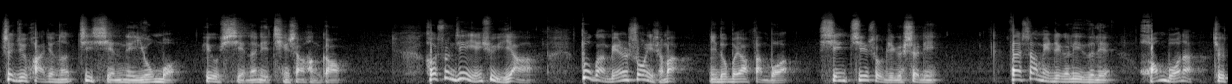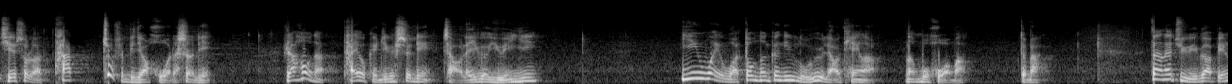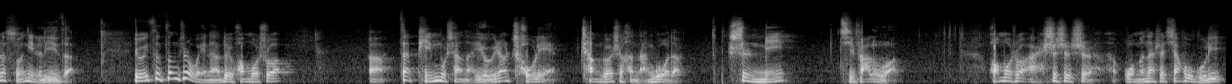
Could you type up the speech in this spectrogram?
这句话就能既显得你幽默，又显得你情商很高。和瞬间延续一样啊，不管别人说你什么，你都不要反驳，先接受这个设定。在上面这个例子里，黄渤呢就接受了他。就是比较火的设定，然后呢，他又给这个设定找了一个原因，因为我都能跟你鲁豫聊天了，能不火吗？对吧？再来举一个别人损你的例子，有一次曾志伟呢对黄渤说：“啊，在屏幕上呢有一张丑脸，唱歌是很难过的，是您启发了我。”黄渤说：“哎，是是是，我们呢是相互鼓励。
